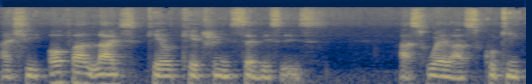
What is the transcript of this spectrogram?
and she offers large-scale catering services as well as cooking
